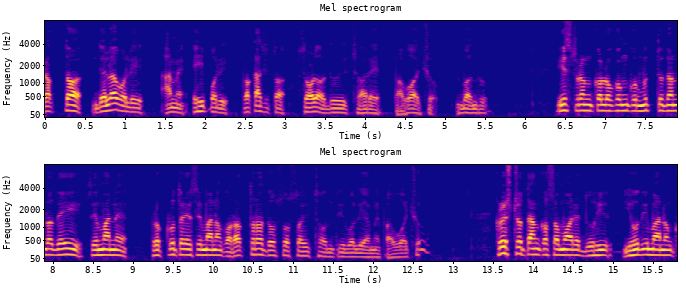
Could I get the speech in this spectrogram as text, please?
ରକ୍ତ ଦେଲ ବୋଲି ଆମେ ଏହିପରି ପ୍ରକାଶିତ ଷୋହଳ ଦୁଇ ଛଅରେ ପାଉଅଛୁ। ବନ୍ଧୁ ଈଶ୍ୱରଙ୍କ ଲୋକଙ୍କୁ ମୃତ୍ୟୁଦଣ୍ଡ ଦେଇ ସେମାନେ ପ୍ରକୃତରେ ସେମାନଙ୍କ ରକ୍ତର ଦୋଷ ସହିଛନ୍ତି ବୋଲି ଆମେ ପାଉଅଛୁ। ଖ୍ରୀଷ୍ଟ ତାଙ୍କ ସମୟରେ ଦୁଇ ଇହୁଦୀମାନଙ୍କ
